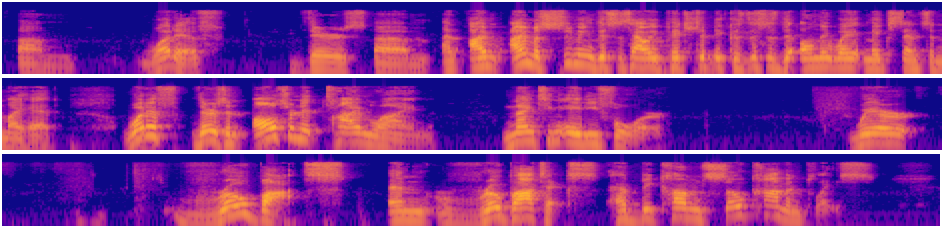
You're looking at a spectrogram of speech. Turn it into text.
Um, what if there's um, and I'm I'm assuming this is how he pitched it because this is the only way it makes sense in my head. What if there's an alternate timeline, 1984, where robots and robotics have become so commonplace.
